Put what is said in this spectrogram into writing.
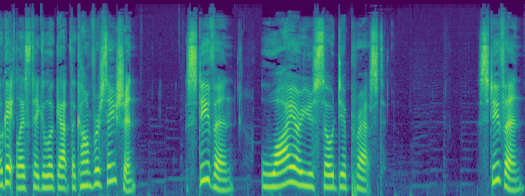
Okay, let's take a look at the conversation. Steven, why are you so depressed? Steven,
